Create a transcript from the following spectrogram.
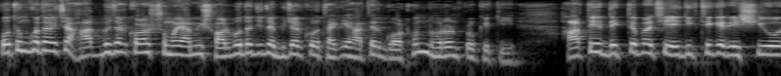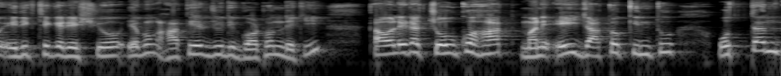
প্রথম কথা হচ্ছে হাত বিচার করার সময় আমি সর্বদা যেটা বিচার করে থাকি হাতের গঠন, ধরন, প্রকৃতি। হাতের দেখতে পাচ্ছি এই দিক থেকে রেশিও এই দিক থেকে রেশিও এবং হাতের যদি গঠন দেখি, তাহলে এটা চৌকো হাত মানে এই জাতক কিন্তু অত্যন্ত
